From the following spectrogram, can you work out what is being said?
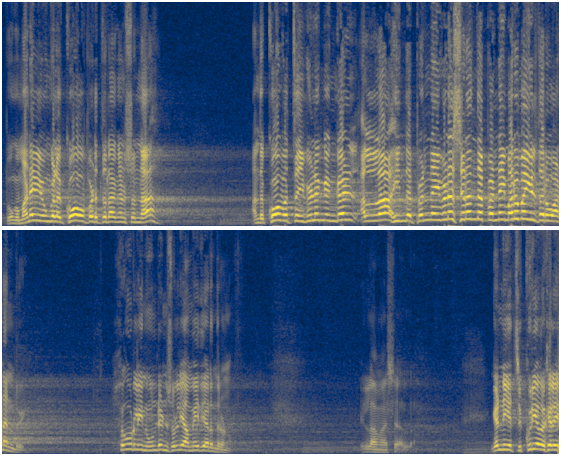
இப்போ உங்க மனைவி உங்களை கோபப்படுத்துறாங்கன்னு சொன்னா அந்த கோபத்தை விழுங்குங்கள். அல்லாஹ் இந்த பெண்ணை விட சிறந்த பெண்ணை மறுமையில் தருவான் என்று. ஹூர்லின் உண்டுன்னு சொல்லி அமைதியாக இருந்துடணும். இல்லாம மாஷா அல்லாஹ் கண்ணியத்துக்குரியவர்களே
